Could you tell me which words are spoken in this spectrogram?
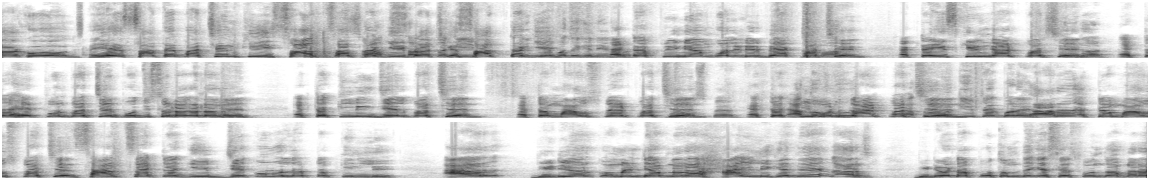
মাখন। এর সাথে পাচ্ছেন কি? সাত সাতটা গিফট সাতটা আজকে গিফট। একটা প্রিমিয়াম কোয়ালিটির ব্যাগ পাচ্ছেন। একটা স্ক্রিন গার্ড পাচ্ছেন। একটা হেডফোন পাচ্ছেন পঁচিশশো টাকা দামের। একটা ক্লিনিং জেল পাচ্ছেন একটা মাউস প্যাড পাচ্ছেন একটা কিবোর্ড গার্ড পাচ্ছেন gift একবারে। আরও একটা মাউস পাচ্ছেন সাত সাতটা গিফট যে কোনো ল্যাপটপ কিনলে। আর ভিডিওর কমেন্টে আপনারা হাই লিখে দেন আর ভিডিওটা প্রথম থেকে শেষ পর্যন্ত আপনারা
